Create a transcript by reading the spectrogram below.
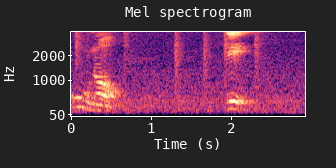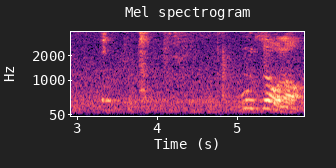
uno e un solo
